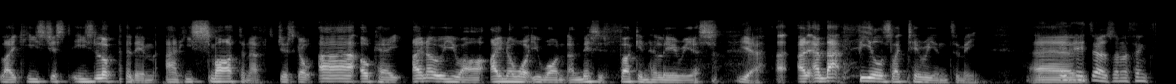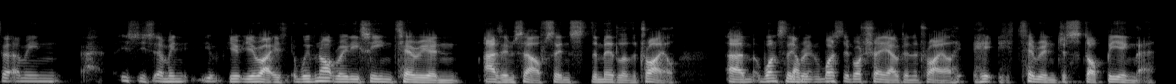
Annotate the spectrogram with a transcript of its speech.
Like he's just he's looked at him and he's smart enough to just go, ah, okay, I know who you are, I know what you want, and this is fucking hilarious. Yeah. Uh, and, and that feels like Tyrion to me. Um, it, it does, and I think that I mean, it's just, I mean, you, you- you're right. It's- We've not really seen Tyrion as himself since the middle of the trial. Um, once they No. bring, once they brought Shae out in the trial, he, he, Tyrion just stopped being there,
